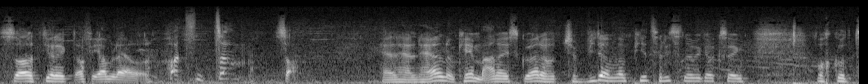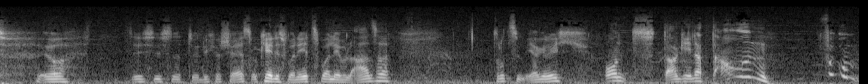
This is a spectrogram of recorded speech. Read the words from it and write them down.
So, direkt auf Ärmleil. Hatzen zusammen. So. Hell, hell, hell. Okay, Mana ist gut. Er hat schon wieder einen Vampir zerrissen, habe ich gerade gesehen. Ach Gott, ja. Das ist natürlich ein Scheiß. Okay, das waren jetzt zwei Level 1er. Trotzdem ärgerlich. Und da geht er down. Warum?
